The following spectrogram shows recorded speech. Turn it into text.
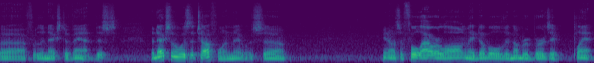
uh, for the next event. This the next one was the tough one. It was uh, you know it's a full hour long. They double the number of birds they plant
